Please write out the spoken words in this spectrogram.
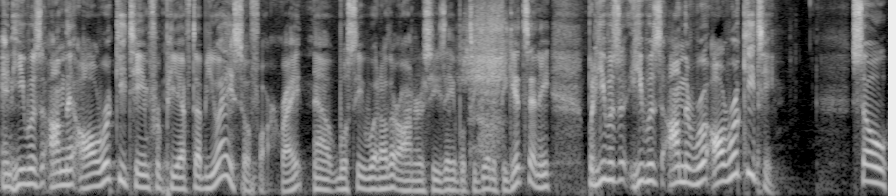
and he was on the all rookie team for PFWA so far, right? Now we'll see what other honors he's able to get if he gets any, but he was he was on the all rookie team. So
